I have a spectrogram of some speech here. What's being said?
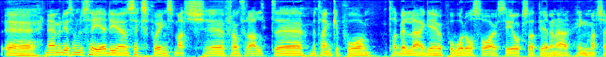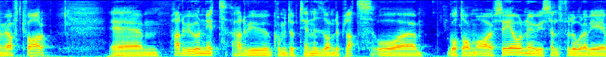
Eh, nej men det är som du säger, det är en sexpoängsmatch eh, framförallt eh, med tanke på tabelläge på både oss och AFC också att det är den här hängmatchen vi har haft kvar. Eh, hade vi vunnit hade vi ju kommit upp till en nionde plats och eh, gått om AFC och nu istället förlorar vi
